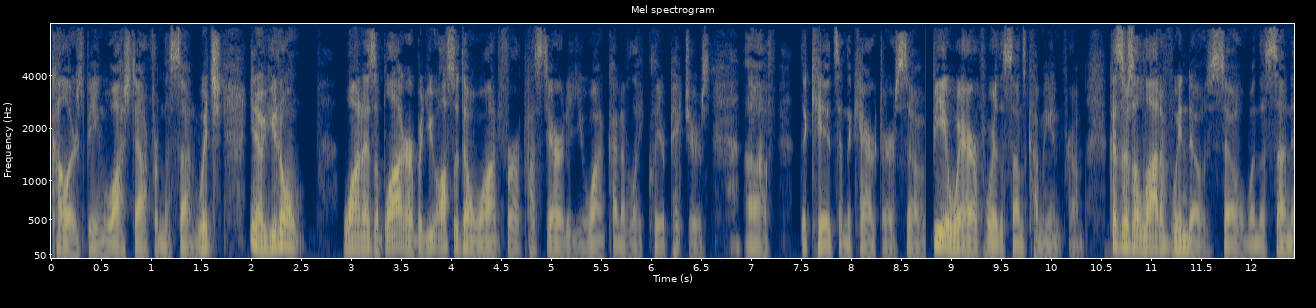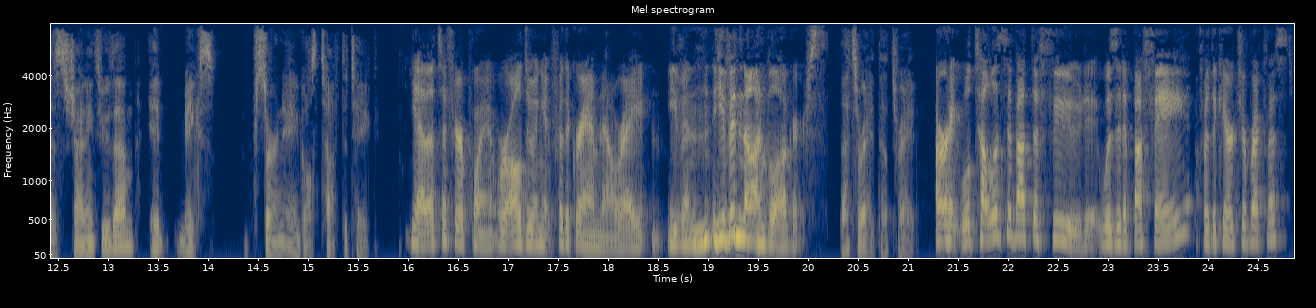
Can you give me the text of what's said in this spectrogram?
colors being washed out from the sun, which, you know, you don't want as a blogger, but you also don't want for posterity. You want kind of like clear pictures of the kids and the character. So be aware of where the sun's coming in from because there's a lot of windows. So when the sun is shining through them, it makes certain angles tough to take. Yeah, that's a fair point. We're all doing it for the gram now, right? Even even non-bloggers. That's right. That's right. All right. Well, tell us about the food. Was it a buffet for the character breakfast?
